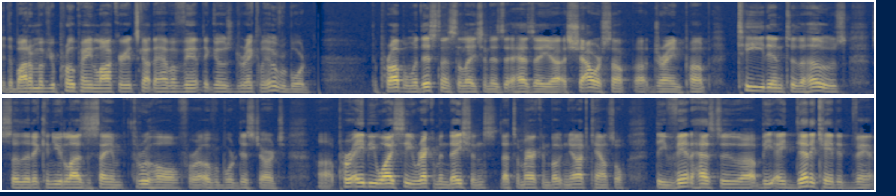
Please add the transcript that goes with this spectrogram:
At the bottom of your propane locker, it's got to have a vent that goes directly overboard. The problem with this installation is it has a, uh, a shower sump uh, drain pump teed into the hose so that it can utilize the same through hull for overboard discharge. Uh, per ABYC recommendations, that's American Boat and Yacht Council, the vent has to uh, be a dedicated vent,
